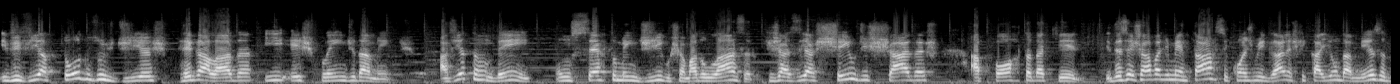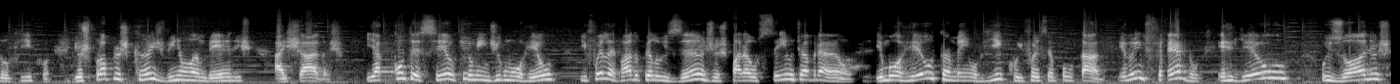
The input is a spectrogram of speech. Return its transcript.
e vivia todos os dias regalada e esplendidamente. Havia também um certo mendigo chamado Lázaro, que jazia cheio de chagas à porta daquele, e desejava alimentar-se com as migalhas que caíam da mesa do rico, e os próprios cães vinham lamber-lhes as chagas. E aconteceu que o mendigo morreu e foi levado pelos anjos para o seio de Abraão. E morreu também o rico e foi sepultado. E no inferno ergueu os olhos,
